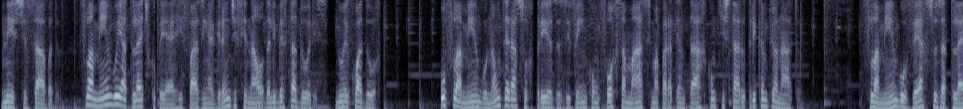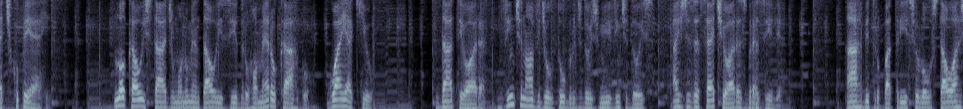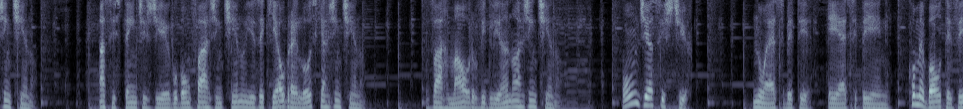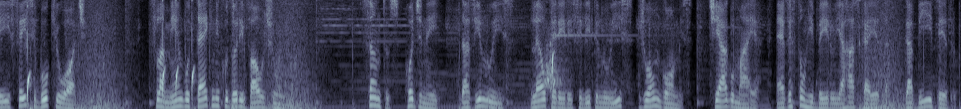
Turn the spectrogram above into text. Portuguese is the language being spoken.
Neste sábado, Flamengo e Atlético PR fazem a grande final da Libertadores, no Equador. O Flamengo não terá surpresas e vem com força máxima para tentar conquistar o tricampeonato. Flamengo versus Atlético PR. Local Estádio Monumental Isidro Romero Carbo, Guayaquil. Data e hora, 29 de outubro de 2022, às 17 horas Brasília. Árbitro Patrício Loustal Argentino. Assistentes Diego Bonfá Argentino e Ezequiel Brailoski Argentino. VAR Mauro Vigliano Argentino. Onde assistir? No SBT, ESPN, Comebol TV e Facebook Watch. Flamengo Técnico Dorival Júnior. Santos, Rodinei, Davi Luiz, Léo Pereira e Felipe Luiz, João Gomes, Thiago Maia, Everton Ribeiro e Arrascaeta, Gabi e Pedro.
